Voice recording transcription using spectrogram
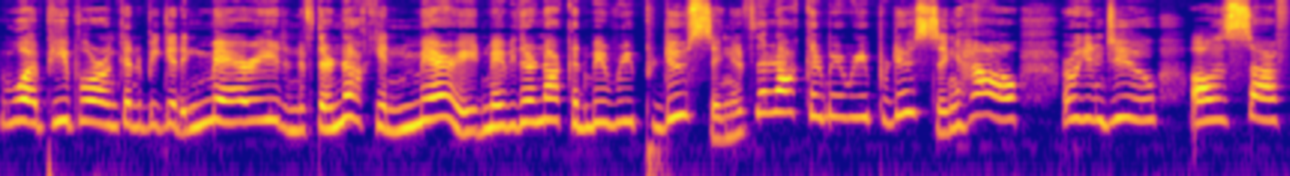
what? People aren't going to be getting married. And if they're not getting married, maybe they're not going to be reproducing. And if they're not going to be reproducing, how are we going to do all this stuff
